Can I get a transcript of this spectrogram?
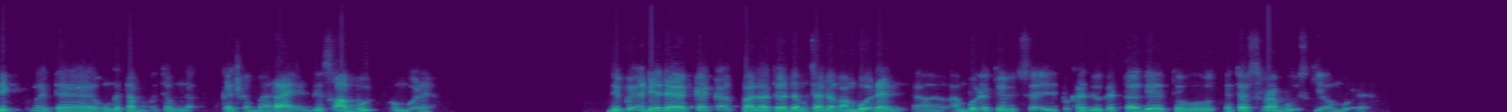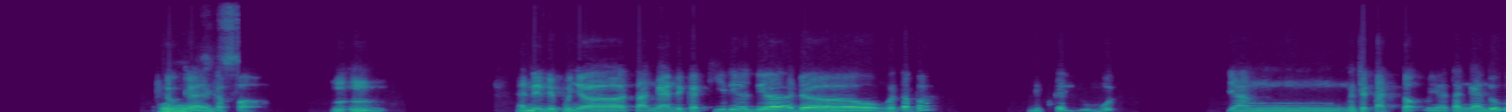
dia kata orang kata macam nak bukan kebarai, dia serabut rambut dia. Dia ada ada kat, kat kepala tu ada macam ada rambut kan. Uh, rambut dia tu saya kalau kata dia tu macam serabut sikit rambut dia. Tu Oh, kan I see. kapal. Mm-mm. And then dia punya tangan di kaki dia dia ada orang kata apa? Dia bukan lumut. Yang macam katak punya tangan tu.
